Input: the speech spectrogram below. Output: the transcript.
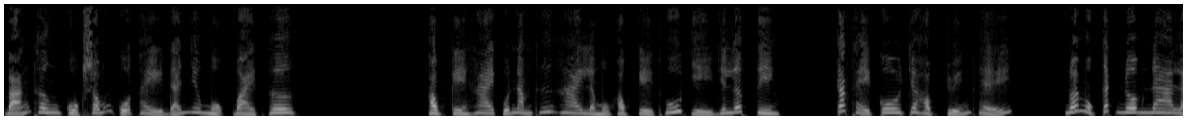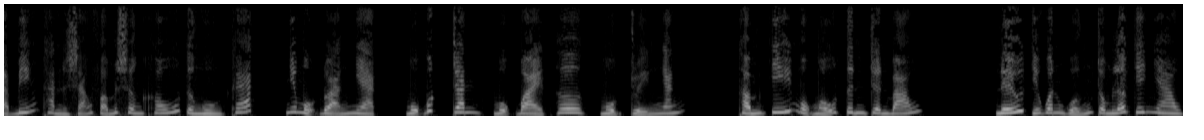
Bản thân cuộc sống của thầy đã như một bài thơ. Học kỳ 2 của năm thứ hai là một học kỳ thú vị với lớp tiên. Các thầy cô cho học chuyển thể. Nói một cách nôm na là biến thành sản phẩm sân khấu từ nguồn khác như một đoạn nhạc, một bức tranh, một bài thơ, một truyện ngắn, thậm chí một mẫu tin trên báo. Nếu chỉ quanh quẩn trong lớp với nhau,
